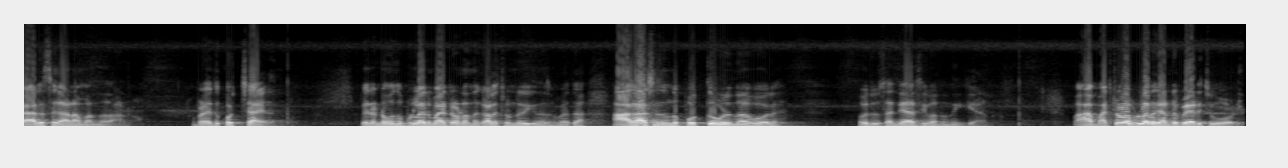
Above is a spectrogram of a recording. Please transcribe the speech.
പാലസ് കാണാൻ വന്നതാണ്. അപ്പോഴത് കൊച്ചായിരുന്നു. രണ്ട് മൂന്ന് പിള്ളേരുമായിട്ട് അവിടെ നിന്ന് കളിച്ചുകൊണ്ടിരിക്കുന്ന സമയത്ത് ആകാശത്ത് നിന്ന് പൊത്ത് വീഴുന്നത് പോലെ ഒരു സന്യാസി വന്ന് നിൽക്കുകയാണ്. ആ മറ്റുള്ള പിള്ളേർ കണ്ട് പേടിച്ച് ഓടി.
